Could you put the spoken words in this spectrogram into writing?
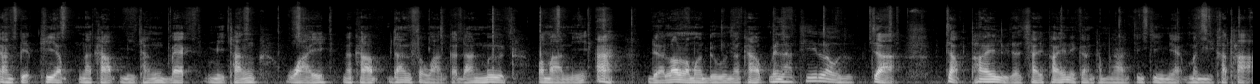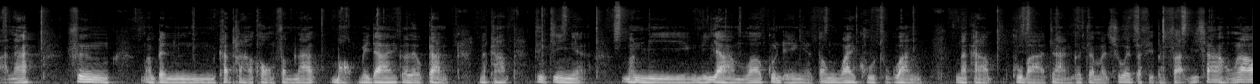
การเปรียบเทียบนะครับ มีทั้งแบ็กมีทั้งไวท์นะครับ ด้านสว่างกับด้านมืดประมาณนี้อะเดี๋ยวเราลองมาดูนะครับ เวลาที่เราจะจับไพ่หรือจะใช้ไพ่ในการทำงานจริงๆเนี่ยมันมีคาถานะ ซึ่ง มันเป็นคาถาของสำนักบอกไม่ได้ก็แล้วกันนะครับ จริงๆเนี่ยมันมีนิยามว่าคุณเองเนี่ยต้องไหว้ครูทุกวันนะครับครูบาอาจารย์ก็จะมาช่วยประสิทธิ์ประสาทวิชาของเรา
